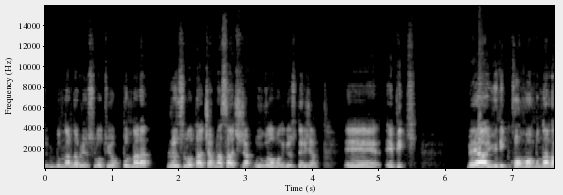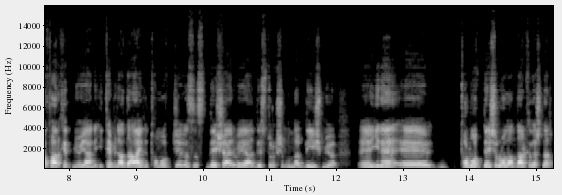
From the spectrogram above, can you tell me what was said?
bunlarda rune slotu yok. Bunlara rune slotu açar. Nasıl açacak uygulamalı göstereceğim. E, Epic veya Unique Common bunlarda fark etmiyor. Yani itemin adı aynı. Tom of Genesis, Desire veya Destruction bunlar değişmiyor. E, yine e, Tom of Desire olan da arkadaşlar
